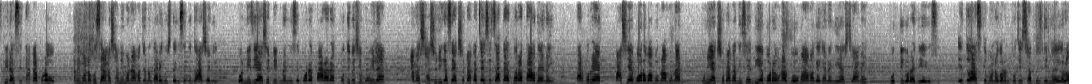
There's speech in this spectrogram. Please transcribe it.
স্থির আছি। থাকার পরেও আমি মনে করছি আমার স্বামী মনে আমার জন্য গাড়ি খুঁজতে গেছে, কিন্তু আসেনি। ও নিজে আসে ট্রিটমেন্ট নিছে। পরে পাড়ার এক প্রতিবেশী মহিলা আমার শাশুড়ির কাছে একশো টাকা চাইছে, যাতায়াত ভাড়া তাও দেয় নাই। তারপরে এক পাশে বড় বাবু নাম উনার উনি একশো টাকা দিছে, দিয়ে পরে ওনার বৌমা আমাকে এখানে নিয়ে আসছে, আনে, ভর্তি করে দিয়ে গেছে। এই তো আজকে মনে করেন পঁচিশ ছাব্বিশ দিন হয়ে গেল।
